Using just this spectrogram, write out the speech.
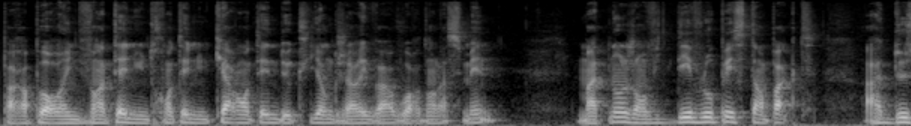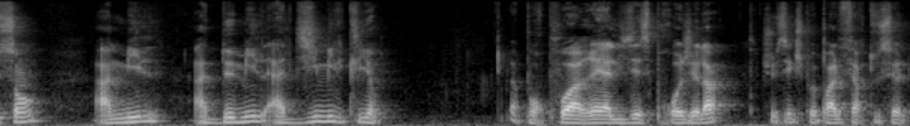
par rapport à une vingtaine, une trentaine, une quarantaine de clients que j'arrive à avoir dans la semaine. Maintenant, j'ai envie de développer cet impact à 200, à 1000, à 2000, à 10 000 clients. Pour pouvoir réaliser ce projet-là, je sais que je ne peux pas le faire tout seul.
